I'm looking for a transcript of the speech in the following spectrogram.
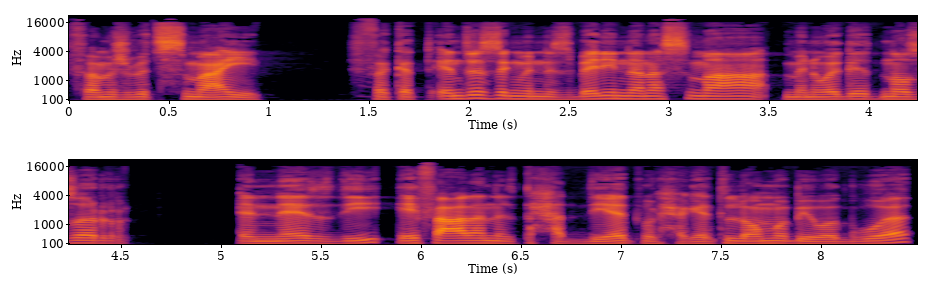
فمش بتسمعيه. فكانت interesting بالنسبة لي إن أنا أسمع من وجهة نظر الناس دي إيه فعلا التحديات والحاجات اللي هم بيواجهوها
